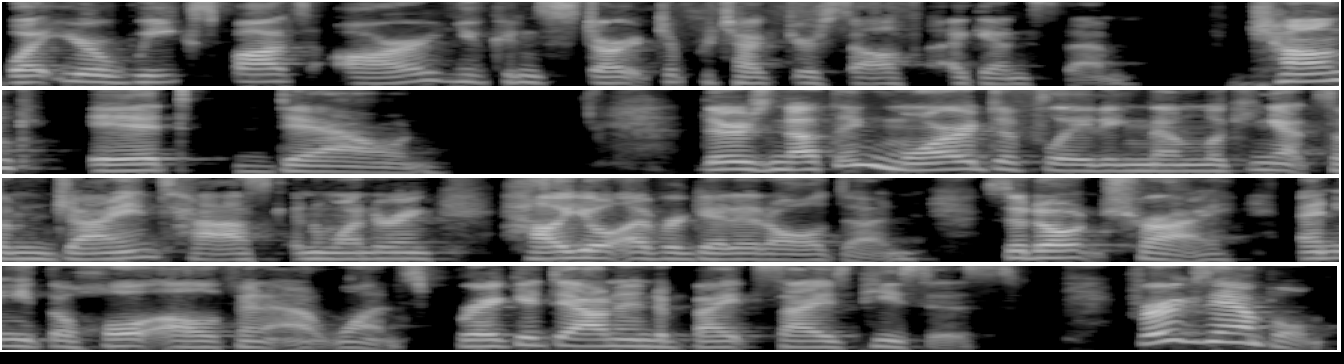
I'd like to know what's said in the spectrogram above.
what your weak spots are, you can start to protect yourself against them. Chunk it down. There's nothing more deflating than looking at some giant task and wondering how you'll ever get it all done. So don't try and eat the whole elephant at once. Break it down into bite sized pieces. For example,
